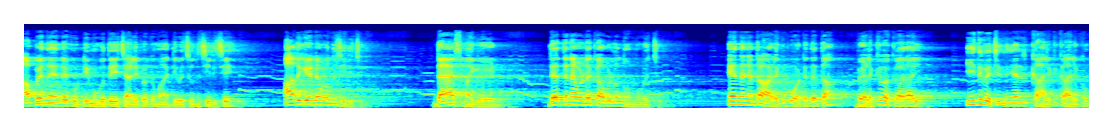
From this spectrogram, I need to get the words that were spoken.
അപ്പൊ എന്നെ എന്റെ കുട്ടി മുഖത്തെ ഈ ചളിപ്പൊക്കെ മാറ്റി വെച്ചൊന്ന് ചിരിച്ചേ. അത് കേട്ടവളൊന്ന് ചിരിച്ചു. ദാറ്റ്സ് മൈ ഗേൾ ദത്തൻ അവളുടെ കവളിലൊന്ന് ഉമ്മ വെച്ചു. എന്നാ ഞാൻ താഴേക്ക് പോട്ടെ ദത്ത? വിളക്ക് വെക്കാറായി. ഇത് വെച്ച് ഇന്ന് ഞാൻ കാലക്ക് കാലക്കും.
